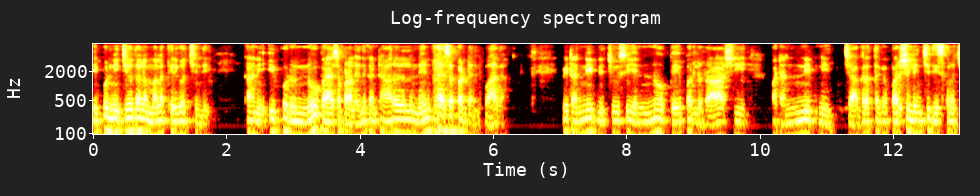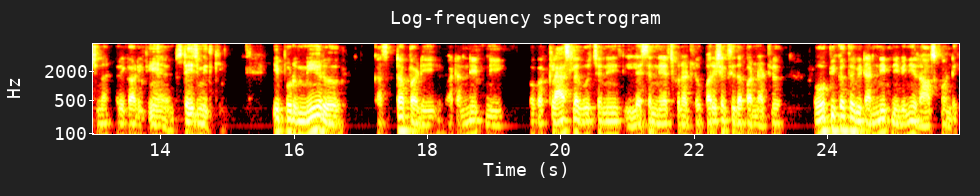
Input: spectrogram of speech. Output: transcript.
ఇప్పుడు నీ జీవితంలో మళ్ళీ తిరిగి వచ్చింది. కానీ ఇప్పుడు నువ్వు ప్రయాసపడాలి. ఎందుకంటే ఆ రోజుల్లో నేను ప్రయాసపడ్డాను బాగా. వీటన్నిటిని చూసి ఎన్నో పేపర్లు రాసి వాటన్నిటిని జాగ్రత్తగా పరిశీలించి తీసుకొని వచ్చిన రికార్డింగ్ స్టేజ్ మీదకి. ఇప్పుడు మీరు కష్టపడి వాటన్నిటిని ఒక క్లాస్లో కూర్చొని లెసన్ నేర్చుకున్నట్లు పరీక్షకు సిద్ధపడినట్లు ఓపికతో వీటన్నిటిని విని రాసుకోండి.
